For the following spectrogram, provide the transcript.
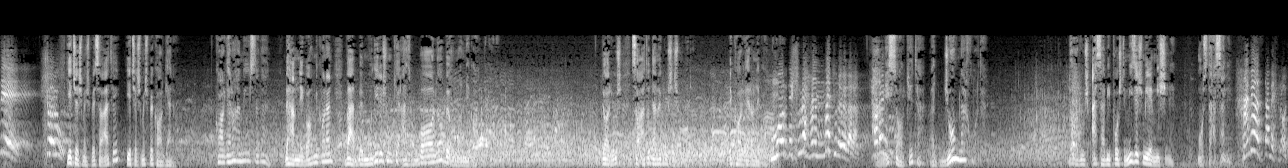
سه شروع. یه چشمش به ساعته یه چشمش به کارگرا کارگرا همه ایستادن به هم نگاه می‌کنن و به مدیرشون که از بالا به اونا نگاه می‌کنن. داریوش ساعت و دم گوشش می‌گیره. به کارگرا نگاه مردشور همه تونه حالا همه ساکتن و جم نخوردن. داریوش عصبی پشت میزش میره میشینه. مستحسنه. همه از دم اخراج.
